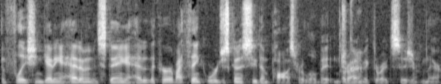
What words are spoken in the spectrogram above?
inflation getting ahead of them and staying ahead of the curve. I think we're just going to see them pause for a little bit and try Okay. to make the right decision from there.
